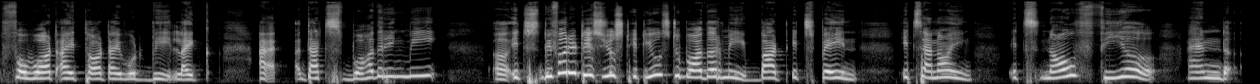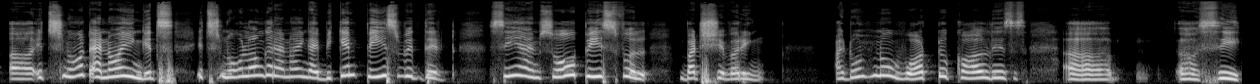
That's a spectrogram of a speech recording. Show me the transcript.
for what i thought i would be. Like I, that's bothering me. Uh, it's before it is used it used to bother me but it's pain. It's annoying it's now fear and uh, it's not annoying. It's it's no longer annoying. I became peace with it. See i'm so peaceful but shivering. I don't know what to call this uh, uh, see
